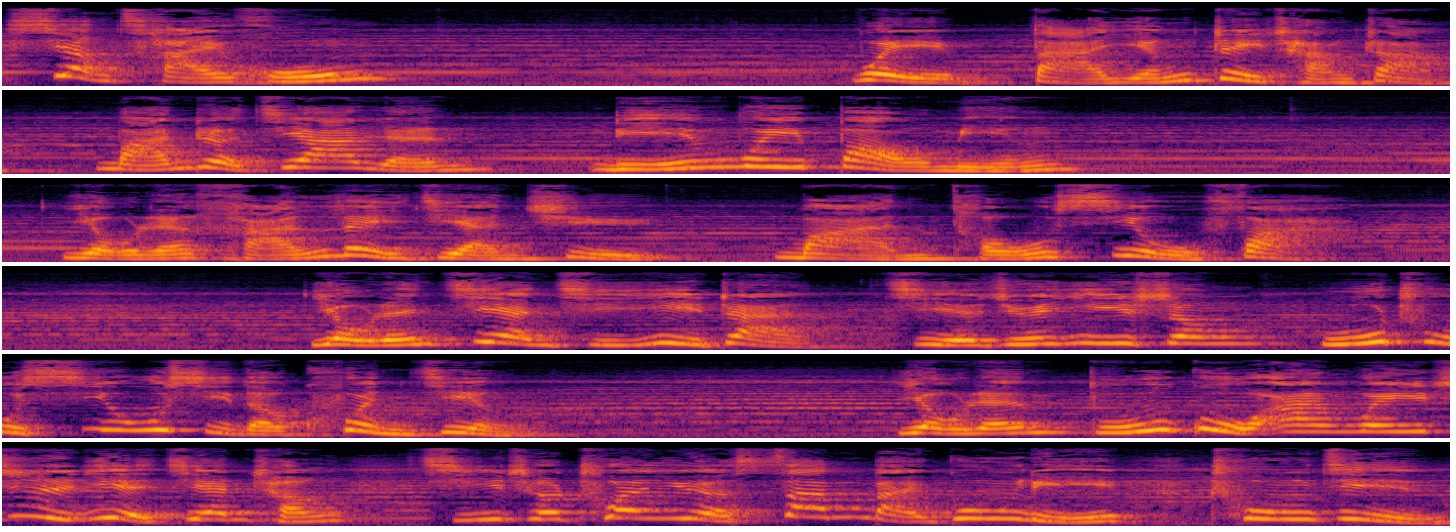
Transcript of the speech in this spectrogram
像彩虹。为打赢这场仗，瞒着家人临危报名。有人含泪剪去满头秀发，有人建起驿站解决医生无处休息的困境，有人不顾安危日夜兼程，骑车穿越三百公里，冲进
